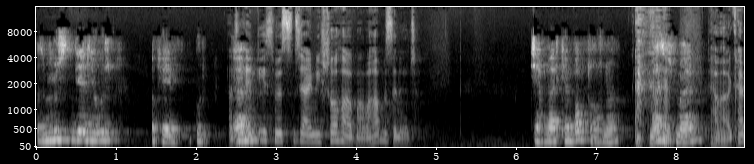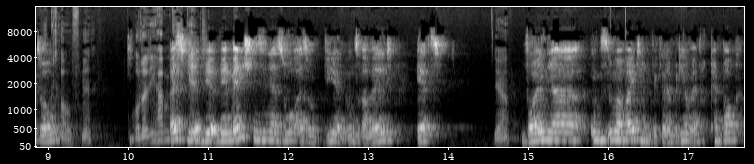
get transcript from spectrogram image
Also müssten die ja theoretisch. Okay, gut. Also ähm, Handys müssten sie eigentlich schon haben, aber haben sie nicht. die haben halt keinen Bock drauf, ne? Weißt du, ich meine? Da haben halt keinen So. Bock drauf, ne? Oder die haben Weißt du, wir, wir, wir Menschen sind ja so, also wir in unserer Welt jetzt Ja, wollen ja uns immer weiterentwickeln, aber die haben einfach keinen Bock.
